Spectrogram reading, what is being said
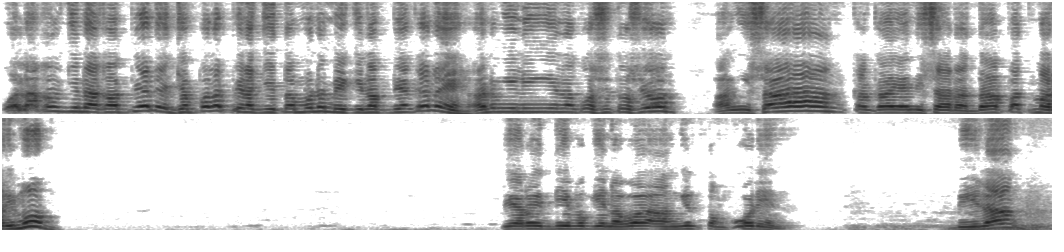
Wala kang kinakampiyan eh. Diyan pala pinakita mo na may kinampiyan ka na eh. Anong hiningi ng konstitusyon? Ang isang kagaya ni Sara dapat ma-remove. Pero hindi mo ginawa ang yung tungkulin. Bilang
